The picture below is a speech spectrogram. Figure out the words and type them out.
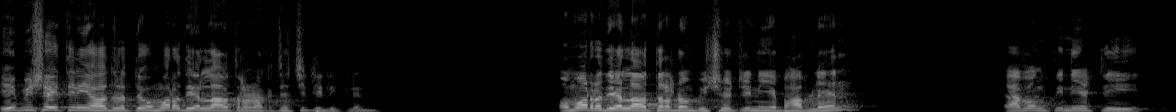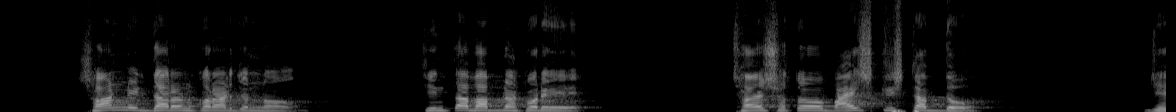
এই বিষয়ে তিনি হজরতে ওমর রদি আল্লাহ তালার কাছে চিঠি লিখলেন। ওমর রদি আল্লাহ তালাম বিষয়টি নিয়ে ভাবলেন এবং তিনি একটি সন নির্ধারণ করার জন্য চিন্তা ভাবনা করে ছয় শত বাইশ খ্রিস্টাব্দ, যে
